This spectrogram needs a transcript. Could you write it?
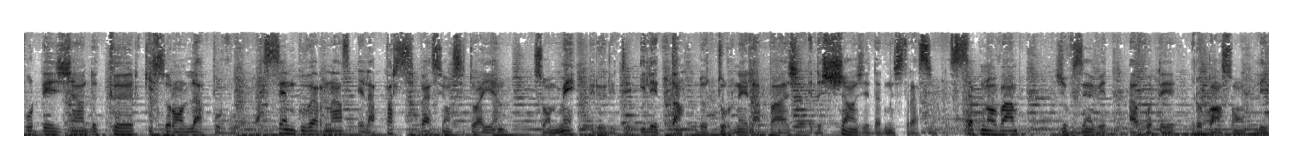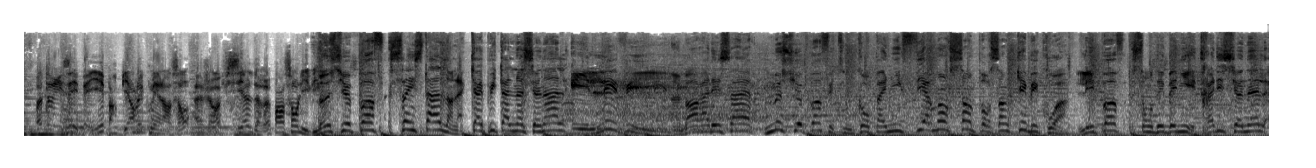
pour des gens de cœur qui seront là pour vous. La saine gouvernance et la participation citoyenne sont mes priorités. Il est temps de tourner la page et de changer d'administration. Le 7 novembre, je vous invite à voter Repensons Lévis. Autorisé et payé par Pierre-Luc Mélenchon, agent officiel de Repensons Lévis. Monsieur Poff s'installe dans la capitale nationale et Lévis. Un bar à dessert, Monsieur Poff est une compagnie fièrement 100% québécois. Les Poffs sont des beignets traditionnels,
